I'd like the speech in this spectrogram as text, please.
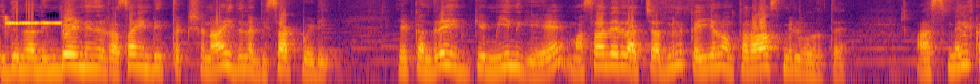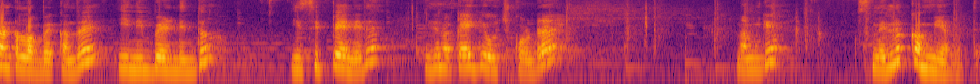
ಇದನ್ನು ನಿಂಬೆಹಣ್ಣಿನ ರಸ ಹಿಂಡಿದ ತಕ್ಷಣ ಇದನ್ನು ಬಿಸಾಕಬೇಡಿ. ಯಾಕಂದರೆ ಇದಕ್ಕೆ ಮೀನಿಗೆ ಮಸಾಲೆ ಎಲ್ಲ ಹಚ್ಚಾದ್ಮೇಲೆ ಕೈಯಲ್ಲಿ ಒಂಥರ ಸ್ಮೆಲ್ ಬರುತ್ತೆ. ಆ ಸ್ಮೆಲ್ ಕಂಟ್ರೋಲ್ ಆಗಬೇಕಂದ್ರೆ ಈ ನಿಂಬೆಹಣ್ಣಿಂದು ಈ ಸಿಪ್ಪೆ ಏನಿದೆ, ಇದನ್ನು ಕೈಗೆ ಉಚ್ಕೊಂಡ್ರೆ ನಮಗೆ ಸ್ಮೆಲ್ಲು ಕಮ್ಮಿ ಆಗುತ್ತೆ.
